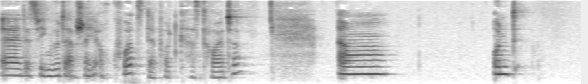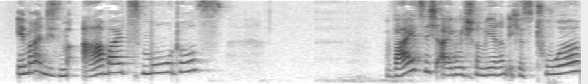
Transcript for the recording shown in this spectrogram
Äh, deswegen wird er wahrscheinlich auch kurz, der Podcast heute. Ähm, und immer in diesem Arbeitsmodus weiß ich eigentlich schon, während ich es tue,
